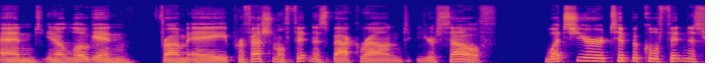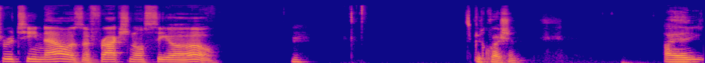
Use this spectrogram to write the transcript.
And you know logan from a professional fitness background yourself what's your typical fitness routine now as a fractional coo good question. I,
